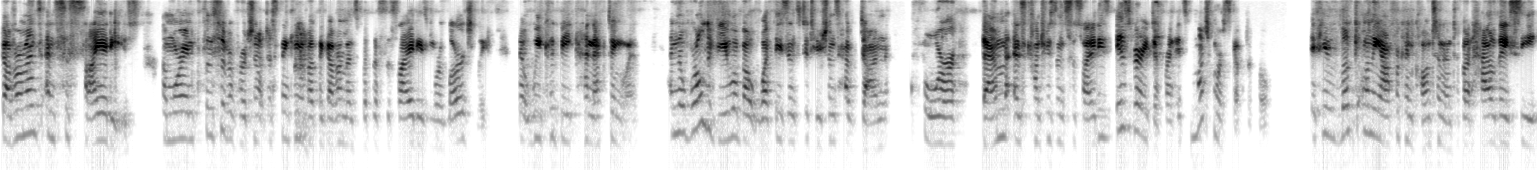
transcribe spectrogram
governments and societies, a more inclusive approach, not just thinking about the governments, but the societies more largely that we could be connecting with. And the worldview about what these institutions have done for them as countries and societies is very different. It's much more skeptical. If you look on the African continent about how they see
